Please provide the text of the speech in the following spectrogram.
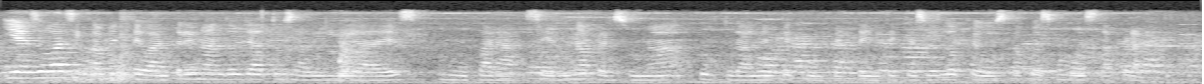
Y eso básicamente va entrenando ya tus habilidades como para ser una persona culturalmente competente, que eso es lo que busca pues como esta práctica.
